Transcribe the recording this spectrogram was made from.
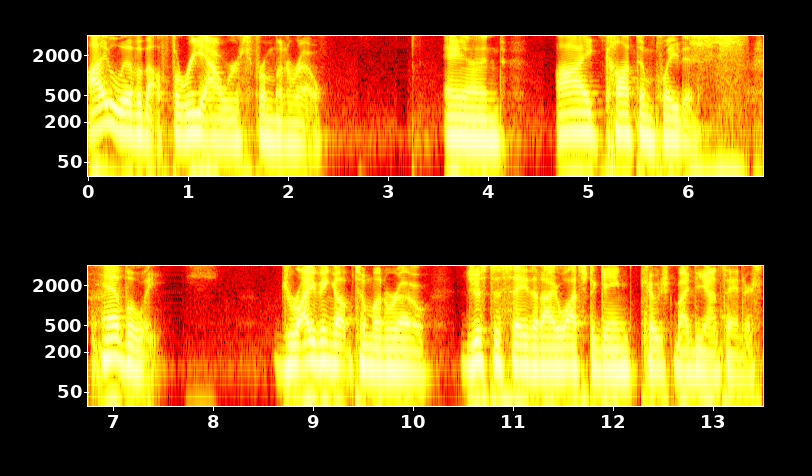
I live about three hours from Monroe, and I contemplated heavily driving up to Monroe just to say that I watched a game coached by Deion Sanders.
